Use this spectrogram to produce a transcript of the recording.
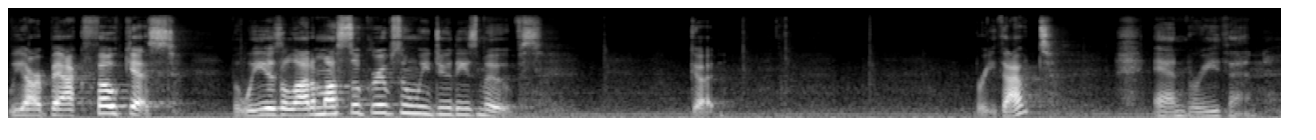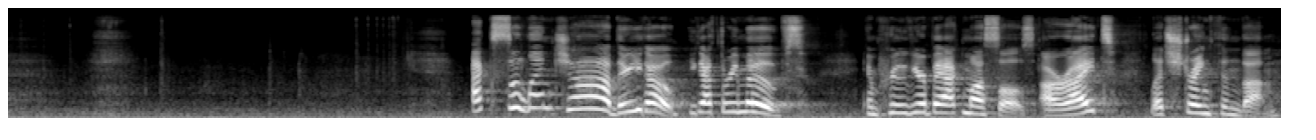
We are back focused, but we use a lot of muscle groups when we do these moves. Good. Breathe out and breathe in. Excellent job. There you go. You got three moves. Improve your back muscles. All right, let's strengthen them.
